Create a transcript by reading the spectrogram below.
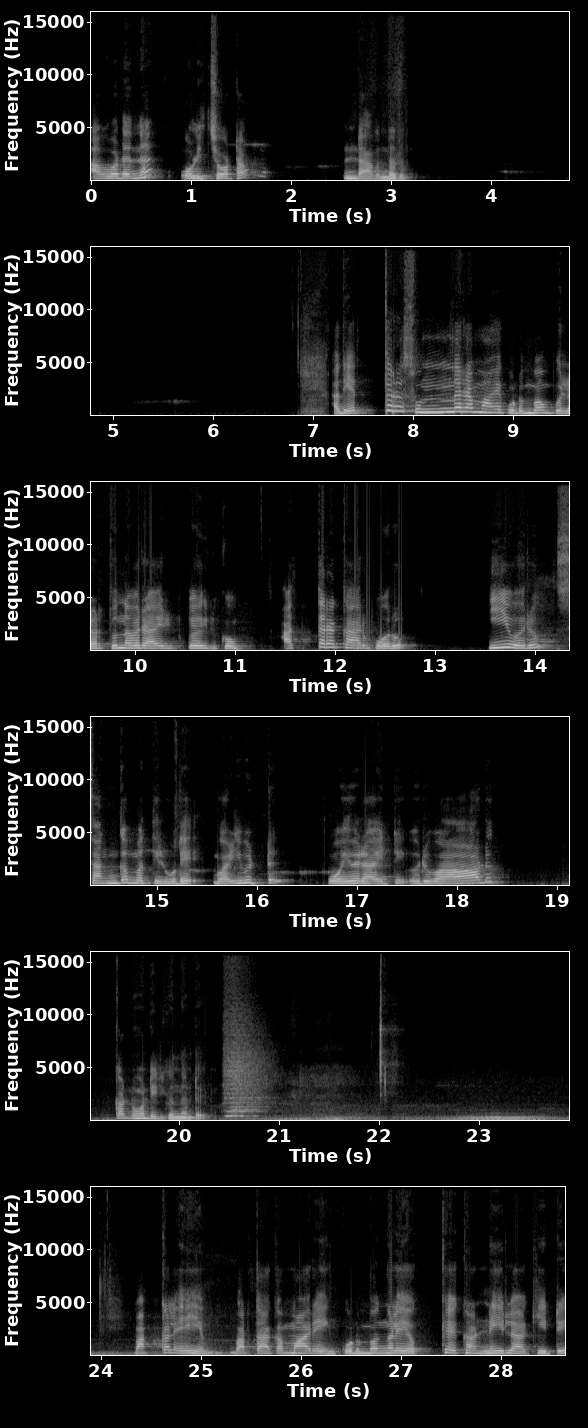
അവിടെ നിന്ന് ഒളിച്ചോട്ടം ഉണ്ടാകുന്നത്. അത് എത്ര സുന്ദരമായ കുടുംബം പുലർത്തുന്നവരായിരിക്കും. അത്തരക്കാർ പോലും ഈ ഒരു സംഗമത്തിലൂടെ വഴിവിട്ട് പോയവരായിട്ട് ഒരുപാട് കണ്ടുകൊണ്ടിരിക്കുന്നുണ്ട്. മക്കളെയും ഭർത്താക്കന്മാരെയും കുടുംബങ്ങളെയും ഒക്കെ കണ്ണീരിലാക്കിയിട്ട്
